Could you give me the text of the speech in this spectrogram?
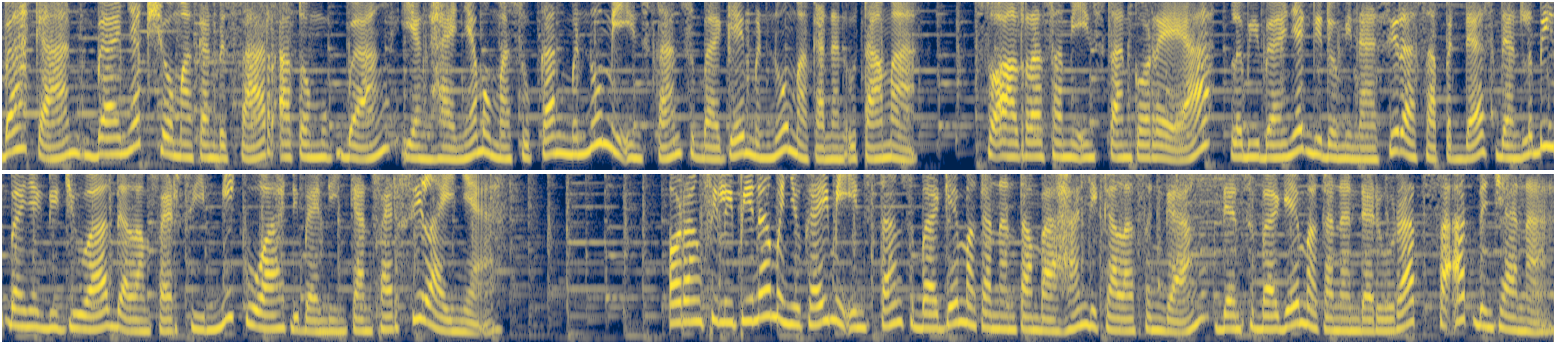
Bahkan, banyak show makan besar atau mukbang yang hanya memasukkan menu mie instan sebagai menu makanan utama. Soal rasa mie instan Korea, lebih banyak didominasi rasa pedas dan lebih banyak dijual dalam versi mie kuah dibandingkan versi lainnya. Orang Filipina menyukai mie instan sebagai makanan tambahan di kala senggang dan sebagai makanan darurat saat bencana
